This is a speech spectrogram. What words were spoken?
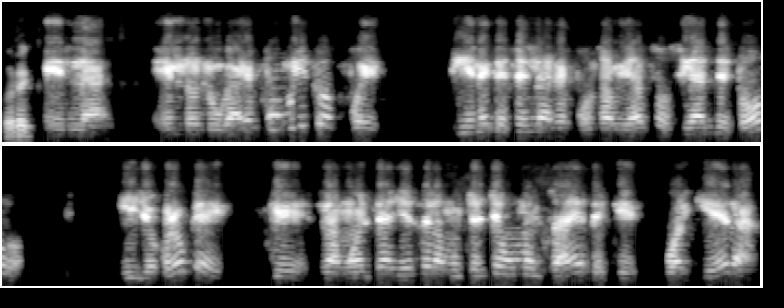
Correcto. En, la, en los lugares públicos, pues tiene que ser la responsabilidad social de todos. Y yo creo que, que la muerte ayer de la muchacha es un mensaje de que cualquiera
